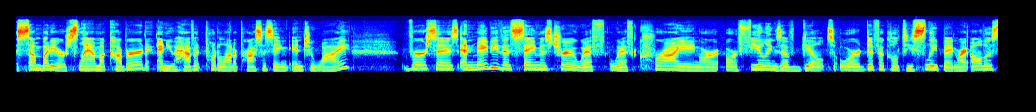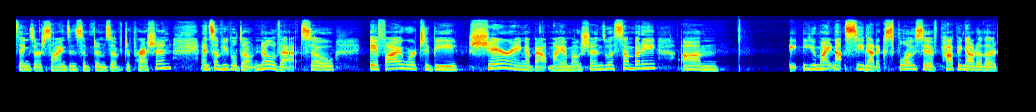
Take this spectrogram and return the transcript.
somebody or slam a cupboard and you haven't put a lot of processing into why versus and maybe the same is true with with crying or or feelings of guilt or difficulty sleeping right? All those things are signs and symptoms of depression and some people don't know that. So if i were to be sharing about my emotions with somebody um, you might not see that explosive popping out of the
